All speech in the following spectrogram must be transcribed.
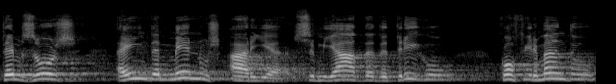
temos hoje ainda menos área semeada de trigo, confirmando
